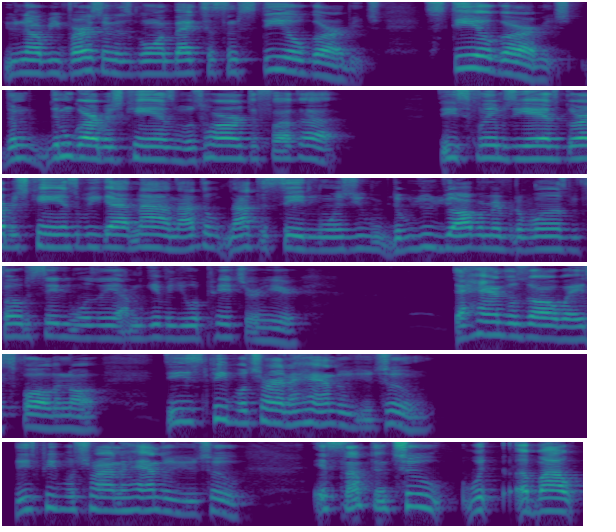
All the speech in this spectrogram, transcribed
You know, reversing is going back to some steel garbage. Steel garbage. Them them garbage cans was hard to fuck up. These flimsy ass garbage cans we got now, not the not the city ones. You you y'all remember the ones before the city ones? Yeah, I'm giving you a picture here. The handles always falling off. These people trying to handle you too. These people trying to handle you too. It's something too with about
